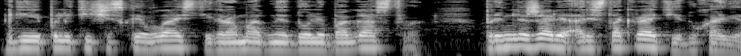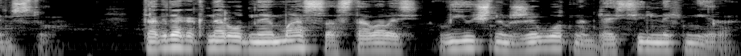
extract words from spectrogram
где и политическая власть, и громадная доля богатства принадлежали аристократии и духовенству тогда как народная масса оставалась вьючным животным для сильных мира.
